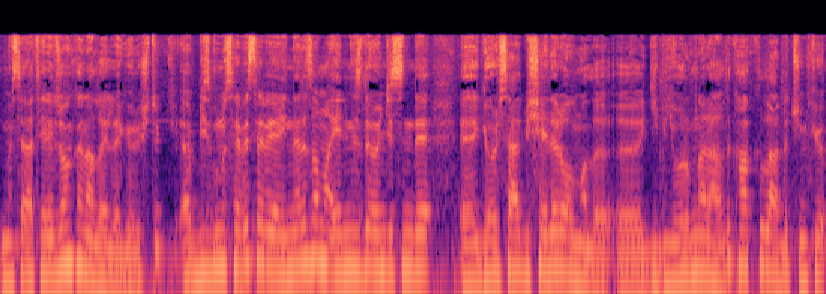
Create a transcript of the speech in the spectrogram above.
mesela televizyon kanallarıyla görüştük. E, biz bunu seve seve yayınlarız ama elinizde öncesinde e, görsel bir şeyler olmalı e, gibi yorumlar aldık. Haklılardı çünkü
